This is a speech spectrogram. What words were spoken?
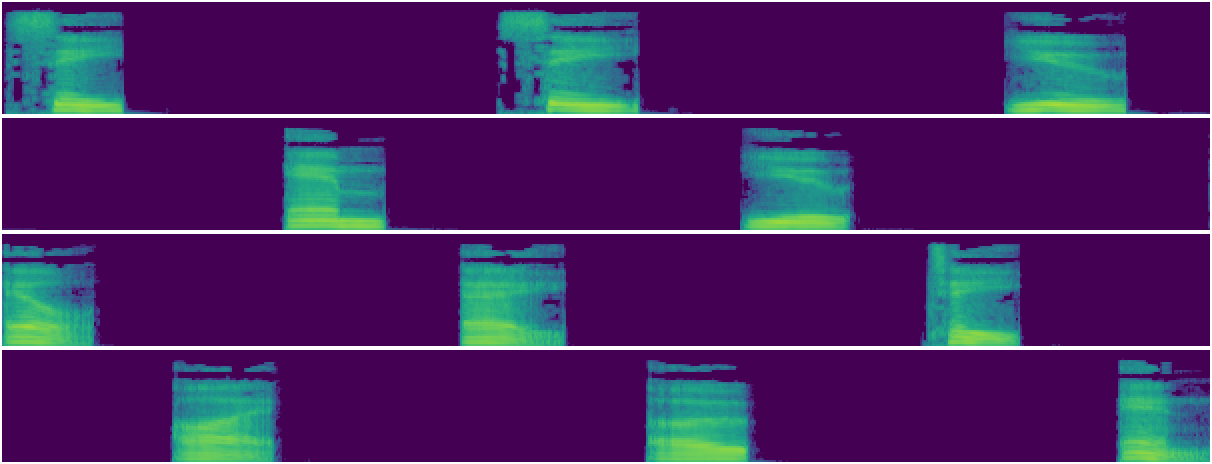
C C U M U L A T I O N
